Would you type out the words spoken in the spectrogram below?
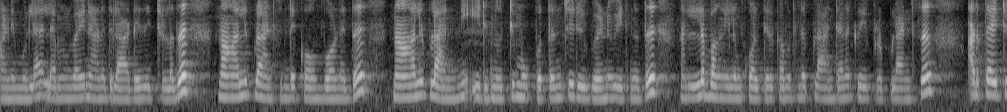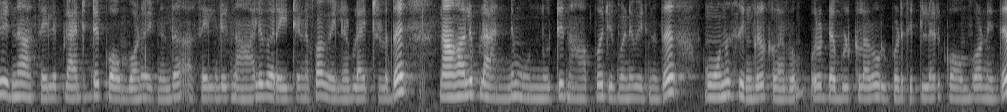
മണിമുല ലെമൺ വൈൻ ആണ് ഇതിൽ ആഡ് ചെയ്തിട്ടുള്ളത്. നാല് പ്ലാന്റ്സിന്റെ കോമ്പോ ഇത്. നാല് പ്ലാന്റിന് ഇരുന്നൂറ്റി മുപ്പത്തഞ്ച് രൂപയാണ് വരുന്നത്. നല്ല ഭംഗിയിലും എടുക്കാൻ പറ്റുന്ന പ്ലാന്റാണ് ക്രീപ്പർ പ്ലാന്റ്സ് അടുത്തായിട്ട് വരുന്ന അസൈൽ പ്ലാന്റിന്റെ കോമ്പോ ആണ് വരുന്നത്. അസൈലിന്റെ ഒരു നാല് വെറൈറ്റിയാണ് ഇപ്പോൾ അവൈലബിൾ ആയിട്ടുള്ളത്. നാല് പ്ലാന്റിന് മുന്നൂറ്റി നാൽപ്പത് രൂപയാണ് വരുന്നത്. മൂന്ന് സിംഗിൾ കളറും ഒരു ഡബിൾ കളറും ഉൾപ്പെടുത്തിയിട്ടുള്ള ഒരു കോമ്പോ ആണ് ഇത്.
